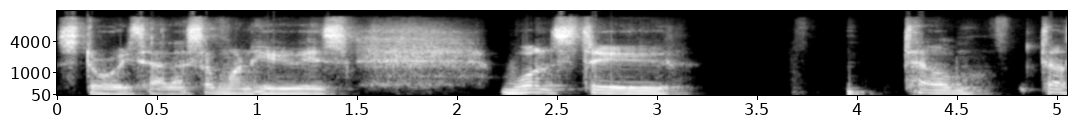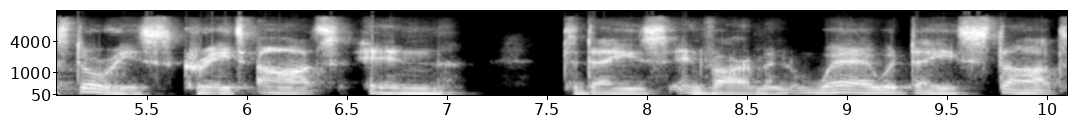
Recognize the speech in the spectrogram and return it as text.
storyteller, someone who is wants to tell tell stories, create art in today's environment? Where would they start?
